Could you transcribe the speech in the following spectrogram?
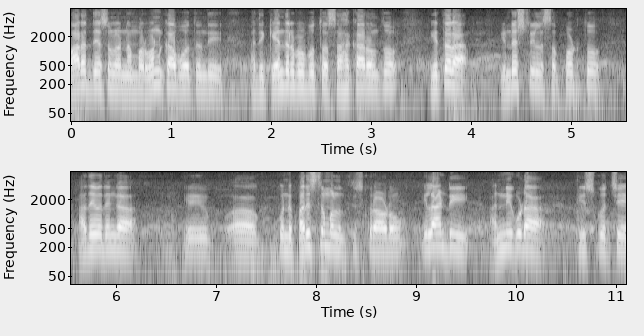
భారతదేశంలో నెంబర్ వన్ కాబోతుంది. అది కేంద్ర ప్రభుత్వ సహకారంతో ఇతర ఇండస్ట్రియల్ సపోర్ట్తో అదేవిధంగా ఈ, కొన్ని పరిశ్రమలను తీసుకురావడం ఇలాంటి అన్నీ కూడా తీసుకొచ్చే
